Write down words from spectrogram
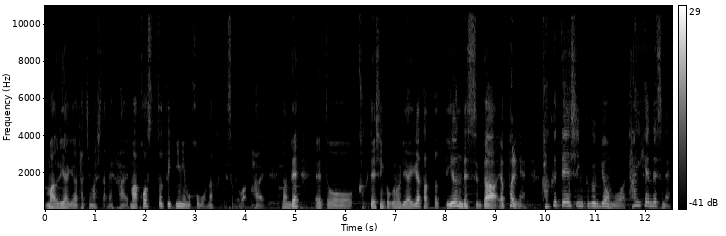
まあ、売り上げが立ちましたね。はい。まあ、コスト的にもほぼなくて、それは。はい。なんで、えっ、と、確定申告の売り上げが立ったって言うんですが、やっぱりね、確定申告業務は大変ですね。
